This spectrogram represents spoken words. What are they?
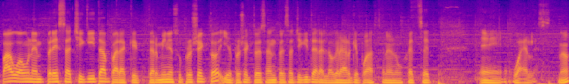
pago a una empresa chiquita para que termine su proyecto y el proyecto de esa empresa chiquita era lograr que puedas tener un headset eh, wireless, ¿no?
